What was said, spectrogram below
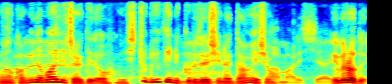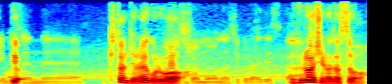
なんかみんな前出ちゃうけど、一人受けに来る選手いないとダメでしょエベラードができませんね来たんじゃない？これはポジ。ションも同じぐらいですわ。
